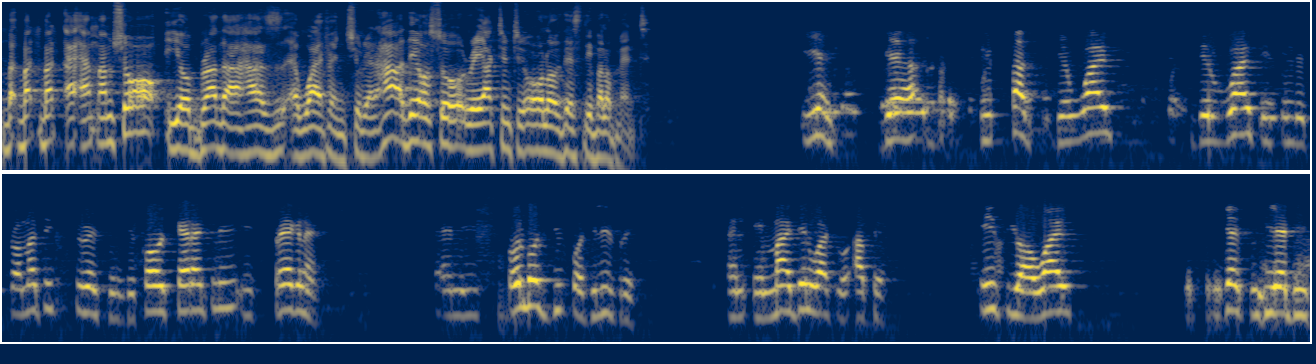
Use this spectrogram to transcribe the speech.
but but, but I, am sure your brother has a wife and children. How are they also reacting to all of this development? Yes. Are, in fact, the wife, the wife is in the traumatic situation because currently is pregnant and is almost due for delivery. And imagine what will happen if your wife just hear this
